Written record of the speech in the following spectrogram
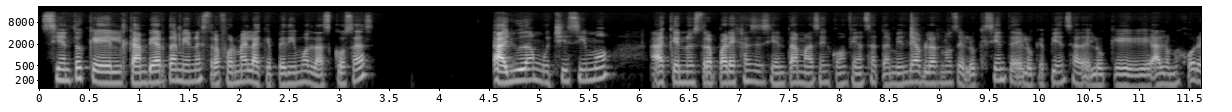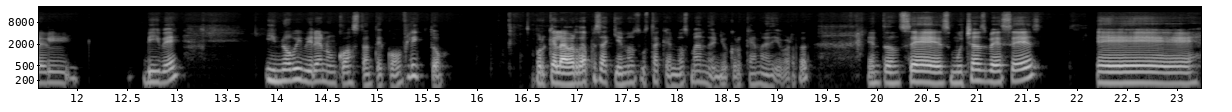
siento que el cambiar también nuestra forma en la que pedimos las cosas ayuda muchísimo a que nuestra pareja se sienta más en confianza también de hablarnos de lo que siente, de lo que piensa, de lo que a lo mejor él vive y no vivir en un constante conflicto. Porque la verdad, pues a quién nos gusta que nos manden, yo creo que a nadie, ¿verdad? Entonces, muchas veces eh,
